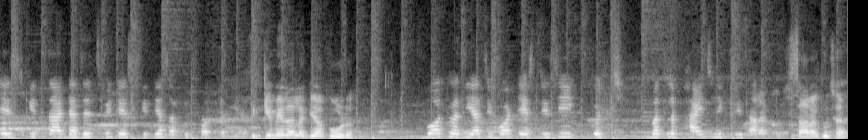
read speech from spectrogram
ਟੇਸਟ ਕੀਤਾ। ਡੈਜ਼ਰਟਸ ਵੀ ਟੇਸਟ ਕੀਤੀਆਂ ਸਭ ਕੁਝ ਬਹੁਤ ਵਧੀਆ ਤੇ ਕਿਵੇਂ ਦਾ ਲੱਗਿਆ ਫੂਡ ਬਹੁਤ ਵਧੀਆ ਸੀ ਬਹੁਤ ਟੇਸਟੀ ਸੀ। ਕੁਝ ਮਤਲਬ ਹਾਈਜੀਨਿਕ ਸੀ ਸਾਰਾ ਕੁਝ ਸਾਰਾ ਕੁਝ ਹੈ।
